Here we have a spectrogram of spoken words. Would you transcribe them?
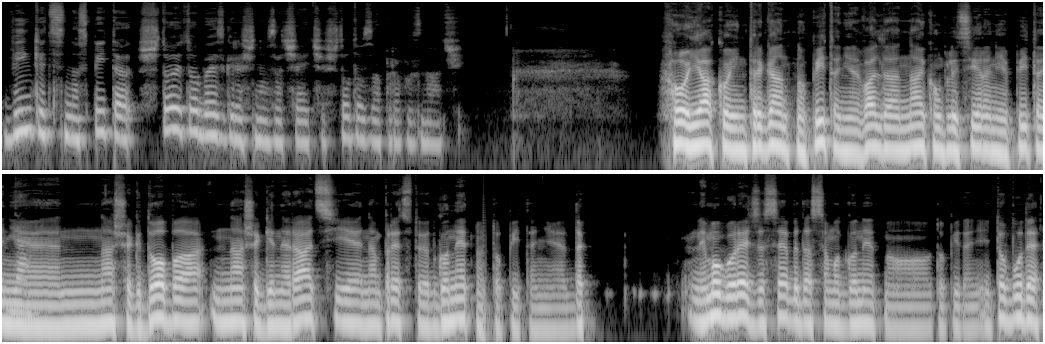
Vinkec nas pita što je to bezgrešno začeće, što to zapravo znači? O, jako intrigantno pitanje, valjda najkompliciranije pitanje našeg doba, naše generacije. Nam predstoji odgonetno to pitanje. Da, ne mogu reći za sebe da sam odgonetno to pitanje. I to bude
